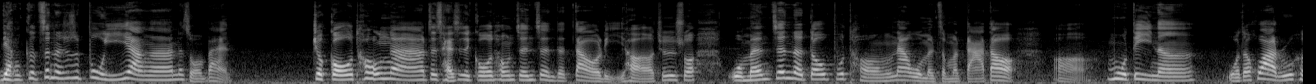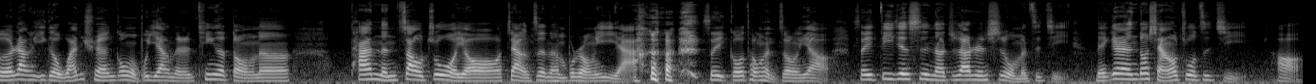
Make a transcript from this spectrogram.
两个真的就是不一样啊，那怎么办？就沟通啊，这才是沟通真正的道理哈。就是说，我们真的都不同，那我们怎么达到呃目的呢？我的话如何让一个完全跟我不一样的人听得懂呢？他能照做哟，这样真的很不容易呀。所以沟通很重要。所以第一件事呢，就是要认识我们自己。每个人都想要做自己，好。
